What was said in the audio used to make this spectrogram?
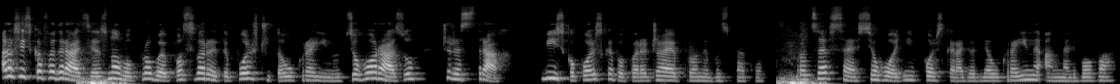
А Російська Федерація знову пробує посварити Польщу та Україну цього разу через страх. Військо польське попереджає про небезпеку. Про це все сьогодні. Польське радіо для України Анна Львова.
